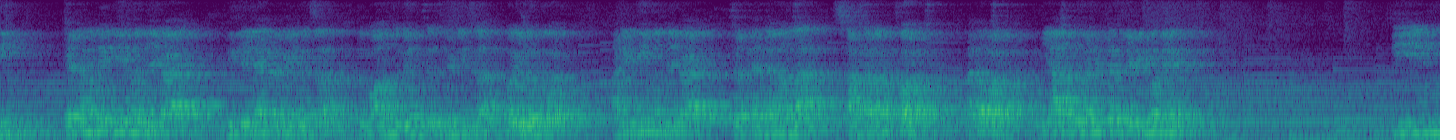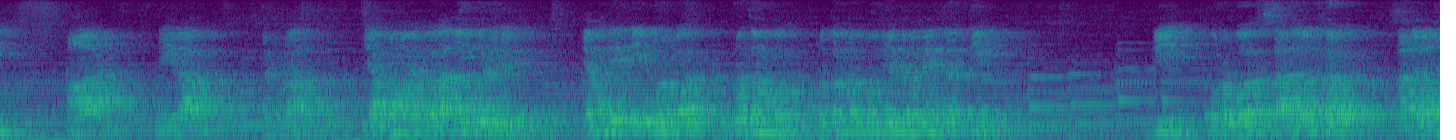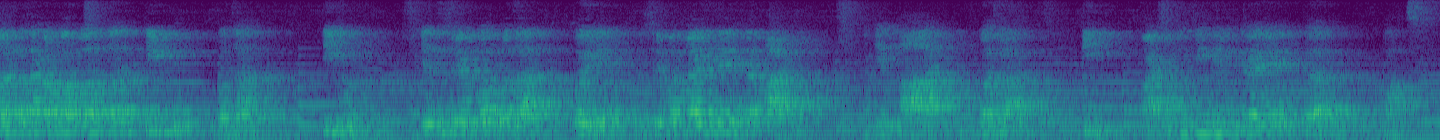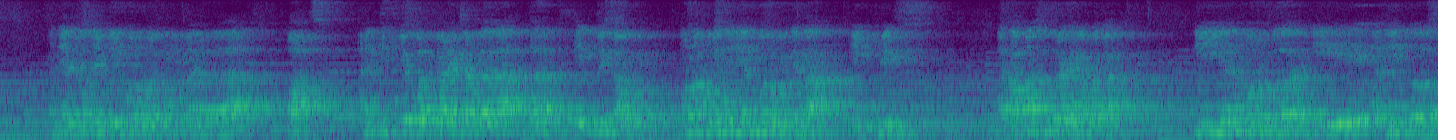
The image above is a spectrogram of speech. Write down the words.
याच्यामध्ये a म्हणजे काय? दिलेल्या क्रमांकाचं किंवा अंकगणित श्रेणीचं पहिलं पद. आणि d म्हणजे काय? तर त्यांच्यामधला साधारण फरक आता बघा या अंकगणित श्रेणीमध्ये 3 8 13 18 या प्रमाणे डी बरोबर साधारण फरक. साधारण फरक कसा काढतो आपण? तर टी टू वजा t1 म्हणजे दुसरे पद वजा पहिले. दुसरे पद काय इथे तर आठ. म्हणजे आठ वजा t 8 मधून तीन गेले किती राहिले? तर पाच. म्हणजे याच्यामध्ये डी बरोबर किती राहिले आपल्याला? पाच. आणि कितवे पद काढायचे आपल्याला? तर 21 आवे म्हणून आपण इथे n बरोबर घेतला 21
